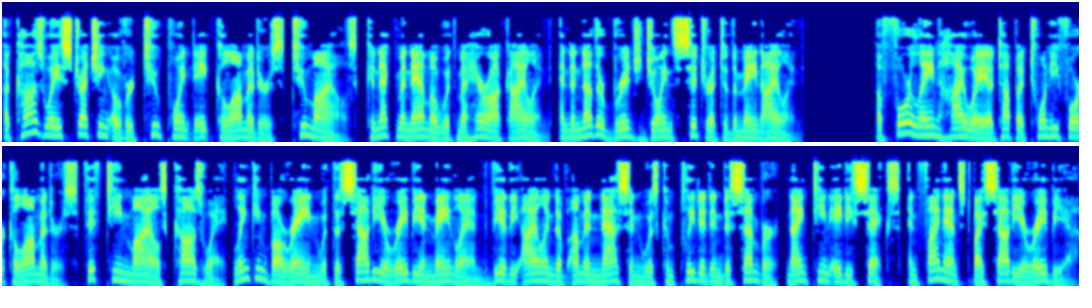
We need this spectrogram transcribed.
A causeway stretching over 2.8 kilometers, 2 miles, connect Manama with Muharraq Island, and another bridge joins Sitra to the main island. A four-lane highway atop a 24 kilometers 15 miles causeway linking Bahrain with the Saudi Arabian mainland via the island of Umm an-Nasan was completed in December 1986 and financed by Saudi Arabia.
